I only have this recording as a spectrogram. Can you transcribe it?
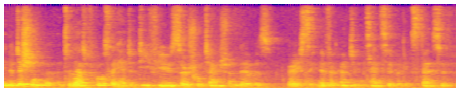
In addition to that, of course, they had to defuse social tension. There was very significant, intensive, and extensive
